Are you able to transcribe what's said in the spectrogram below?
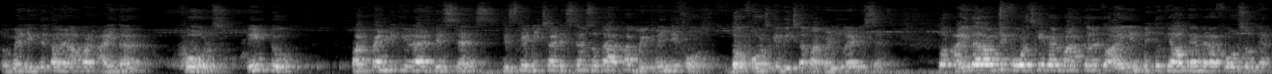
तो मैं लिख देता हूँ यहाँ पर either force into perpendicular distance किसके बीच का डिस्टेंस होता है आपका? बिटवीन दी फोर्स दो फोर्स के बीच का परपेंडिकुलर डिस्टेंस तो आइदर ऑफ़ दी फोर्स की अगर बात करें तो आई एन पी तो क्या हो गया? मेरा फोर्स हो गया.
